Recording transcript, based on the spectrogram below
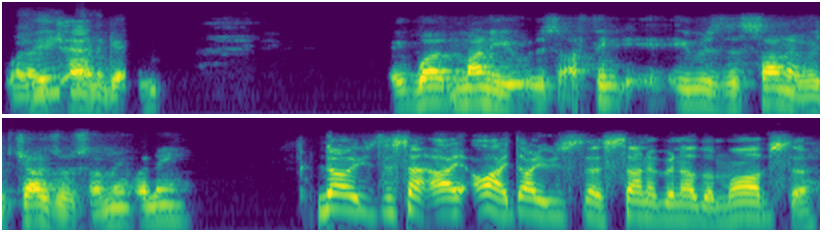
While they were trying to get. It weren't money, it was, I think he was the son of a judge or something, wasn't he? No, he's the son. I, I thought he was the son of another mobster.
